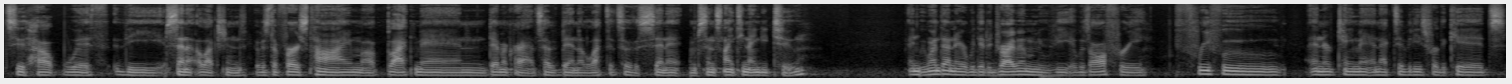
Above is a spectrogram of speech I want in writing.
to help with the Senate elections. It was the first time a black man, Democrats have been elected to the Senate since 1992. And we went down there, we did a drive in movie. It was all free free food, entertainment, and activities for the kids,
